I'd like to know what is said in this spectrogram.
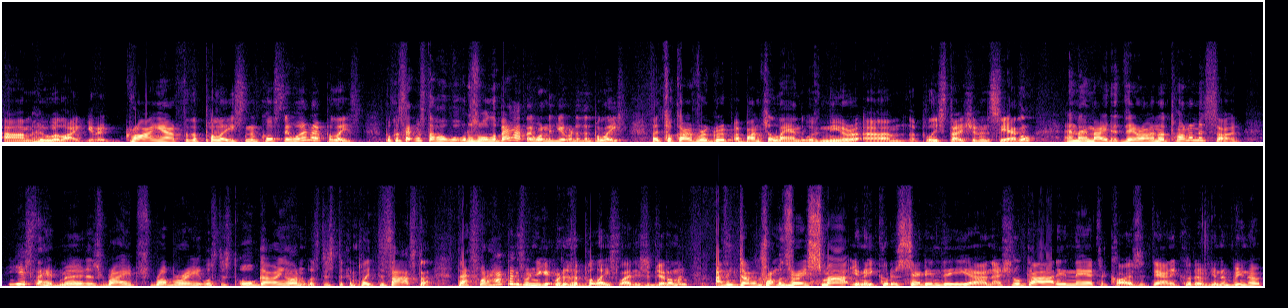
um, who were like, you know, crying out for the police, and of course there were no police because that was the whole what it was all about. They wanted to get rid of the police. They took over a group, a bunch of land that was near um, a police station in Seattle, and they made it their own autonomous zone. And yes, they had murders, rapes, robbery. It was just all going on. It was just a complete disaster. That's what happens when you get rid of the police, ladies and gentlemen. I think Donald Trump was very smart. You know, he could have sent in the uh, National Guard in there to close it down. He could have, you know, been a,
